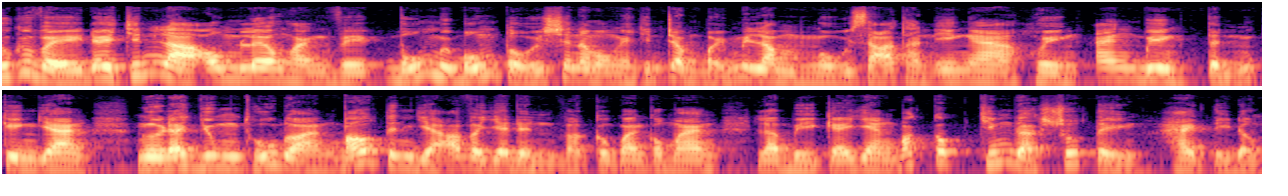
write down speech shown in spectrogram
Thưa quý vị, đây chính là ông Lê Hoàng Việt, 44 tuổi, sinh năm 1975, ngụ xã Thành Yên A, huyện An Biên, tỉnh Kiên Giang, người đã dùng thủ đoạn báo tin giả về gia đình và cơ quan công an là bị kẻ gian bắt cóc chiếm đoạt số tiền 2 tỷ đồng.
